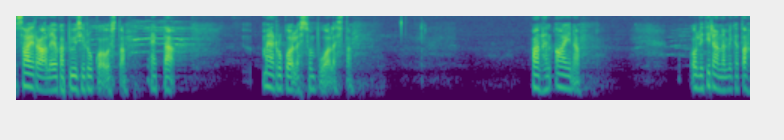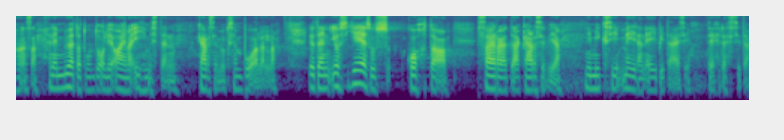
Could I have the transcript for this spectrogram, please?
sairaalle, joka pyysi rukousta, että mä en rukoile sun puolesta. Vaan hän aina, oli tilanne mikä tahansa, hänen myötätunto oli aina ihmisten kärsimyksen puolella. Joten jos Jeesus kohtaa sairaita ja kärsiviä, niin miksi meidän ei pitäisi tehdä sitä?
